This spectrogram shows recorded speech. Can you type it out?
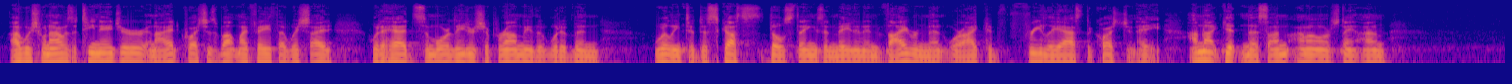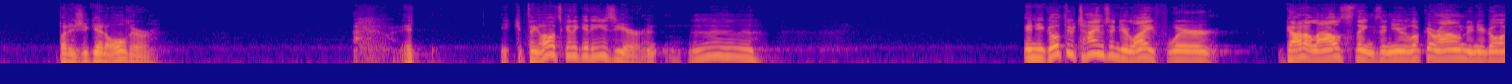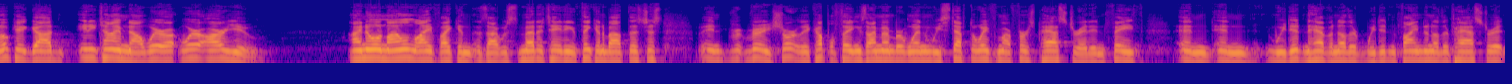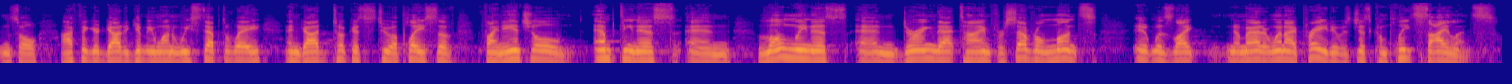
I wish when I was a teenager and I had questions about my faith, I wish I would have had some more leadership around me that would have been willing to discuss those things and made an environment where I could freely ask the question, hey, I'm not getting this. I'm, I don't understand. I'm... But as you get older, you keep thinking, oh, it's going to get easier. And, uh, and you go through times in your life where God allows things and you look around and you're going, okay, God, anytime now, where, where are you? I know in my own life, I can, as I was meditating and thinking about this, just in, very shortly, a couple things. I remember when we stepped away from our first pastorate in faith and and we didn't have another we didn't find another pastorate and so i figured god would give me one and we stepped away and god took us to a place of financial emptiness and loneliness and during that time for several months it was like no matter when i prayed it was just complete silence.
